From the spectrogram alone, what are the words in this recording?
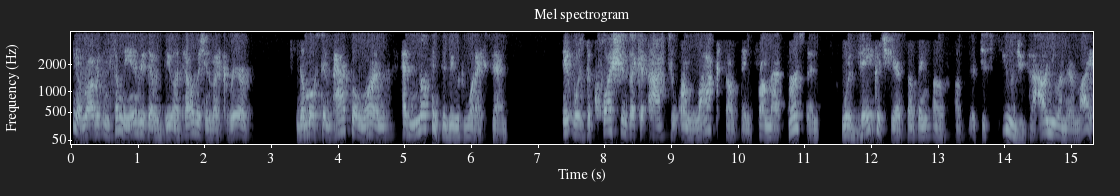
you know, Robert, in some of the interviews I would do on television in my career, the most impactful ones had nothing to do with what I said. It was the questions I could ask to unlock something from that person where they could share something of, of just huge value in their life.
